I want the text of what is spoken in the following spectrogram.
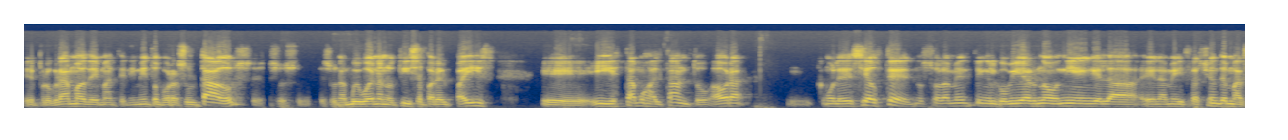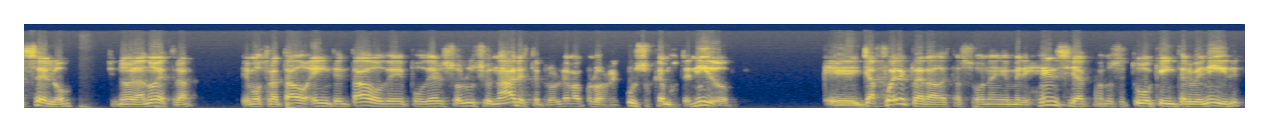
el programa de mantenimiento por resultados. Eso es, una muy buena noticia para el país eh, y estamos al tanto. Ahora, como le decía a usted, no solamente en el gobierno ni en la, en administración de Marcelo, sino de la nuestra, hemos tratado e intentado de poder solucionar este problema con los recursos que hemos tenido. Eh, ya fue declarada esta zona en emergencia cuando se tuvo que intervenir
